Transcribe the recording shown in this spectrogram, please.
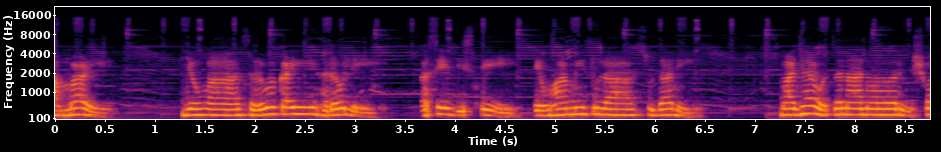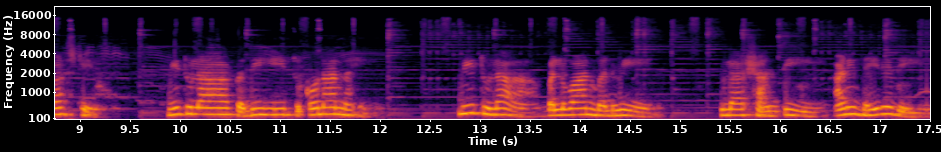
सांभाळेल जेव्हा सर्व काही हरवले असे दिसते तेव्हा मी तुला सुधारे माझ्या वचनांवर विश्वास ठेव. मी तुला कधीही चुकवणार नाही. मी तुला बलवान बनवीन. तुला शांती आणि धैर्य देईन.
